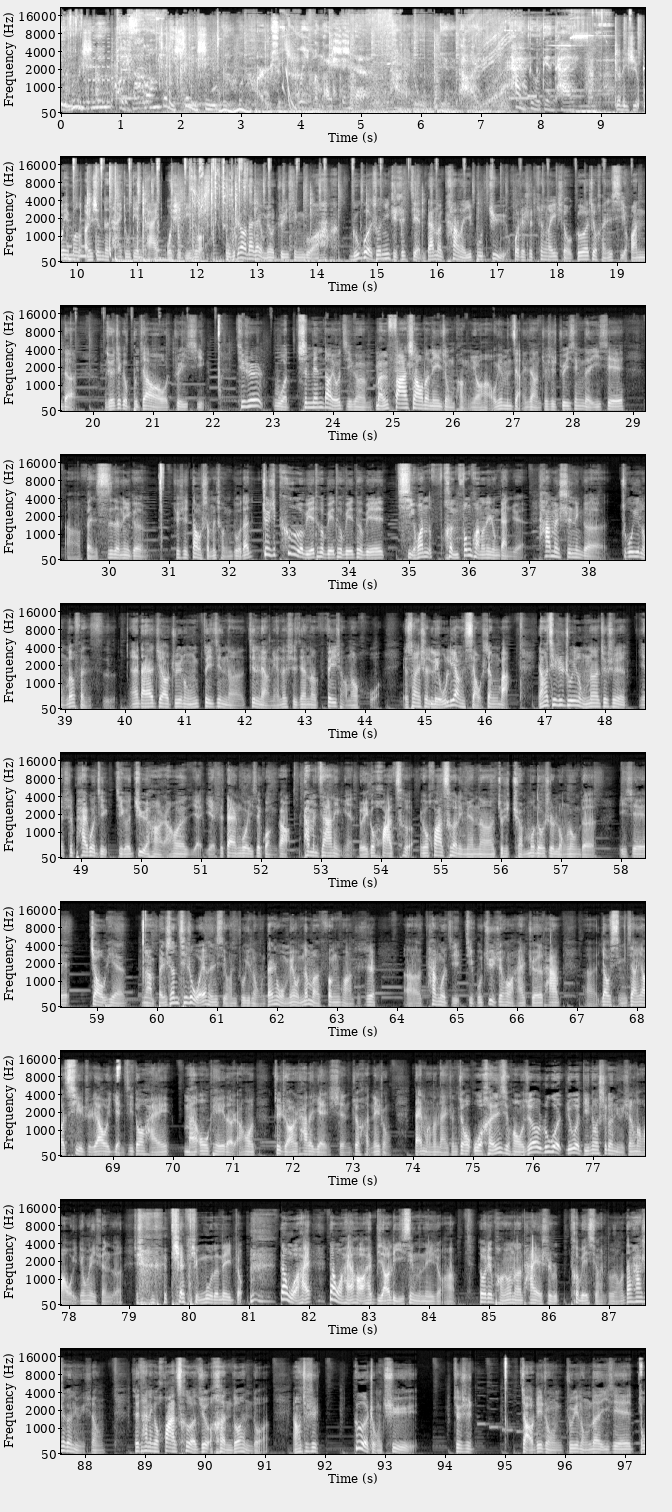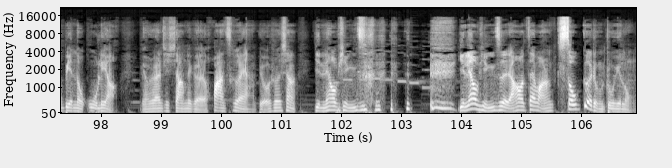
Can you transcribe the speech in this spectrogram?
有梦的声音会发光，这里是这里是为梦而生的为梦而生的态度电台。态度电台。这里是为梦而生的态度电台，我是迪诺。我不知道大家有没有追星过啊？如果说你只是简单的看了一部剧，或者是听了一首歌就很喜欢的，我觉得这个不叫追星。其实我身边倒有几个蛮发烧的那种朋友哈，我给你们讲一讲，就是追星的一些啊、粉丝的那个，就是到什么程度，但就是特别特别特别特别喜欢，很疯狂的那种感觉。他们是那个朱一龙的粉丝，哎，大家知道朱一龙最近呢，近两年的时间呢，非常的火，也算是流量小生吧。然后其实朱一龙呢，就是也是拍过几几个剧哈，然后也也是代言过一些广告。他们家里面有一个画册，这个画册里面呢，就是全部都是龙龙的一些照片啊。本身其实我也很喜欢朱一龙，但是我没有那么疯狂，只是呃看过几几部剧之后，还觉得他呃要形象、要气质、要演技都还蛮 OK 的。然后最主要是他的眼神就很那种。呆萌的男生就我很喜欢，我觉得如果如果迪诺是个女生的话，我一定会选择就是 天屏幕的那种，但我还但我还好，还比较理性的那种啊。所以我这个朋友呢，她也是特别喜欢朱一龙，但她是个女生，所以他那个画册就很多很多，然后就是各种去就是找这种朱一龙的一些周边的物料，比如说就像这个画册呀，比如说像饮料瓶子。饮料瓶子，然后在网上搜各种朱一龙，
